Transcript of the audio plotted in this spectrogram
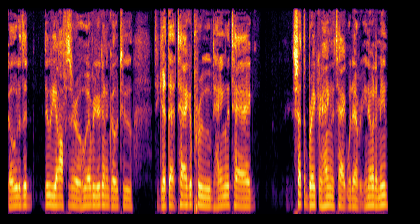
go to the duty officer or whoever you're going to go to to get that tag approved, hang the tag, shut the breaker, hang the tag, whatever. You know what I mean?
